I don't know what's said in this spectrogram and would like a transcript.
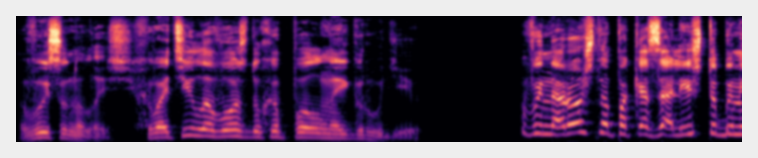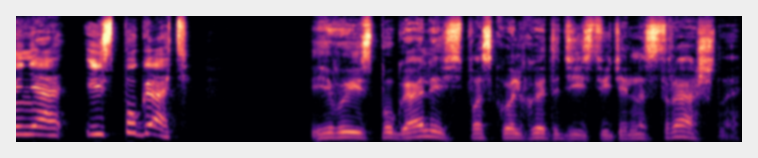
высунулась, хватила воздуха полной грудью. «Вы нарочно показали, чтобы меня испугать!» «И вы испугались, поскольку это действительно страшно.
